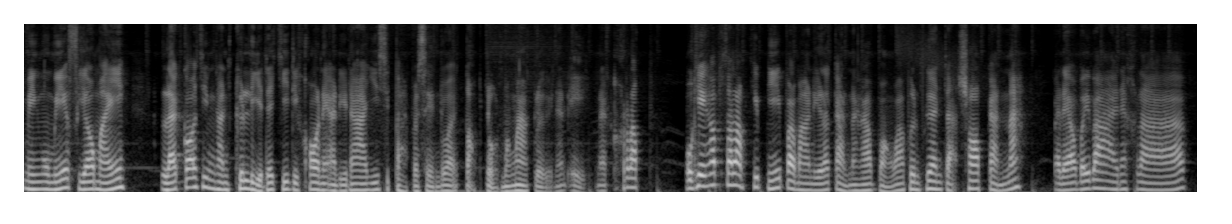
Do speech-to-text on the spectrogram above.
เมงูมิเฟี้ยวไหมและก็ที่สำคัญคือลีดได้คิติคอในอารีนา28%ด้วยตอบโจทย์มากๆเลยนั่นเองนะครับโอเคครับสำหรับคลิปนี้ประมาณนี้แล้วกันนะครับหวังว่าเพื่อนๆจะชอบกันนะ ไปแล้วบ๊ายบายนะครับ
